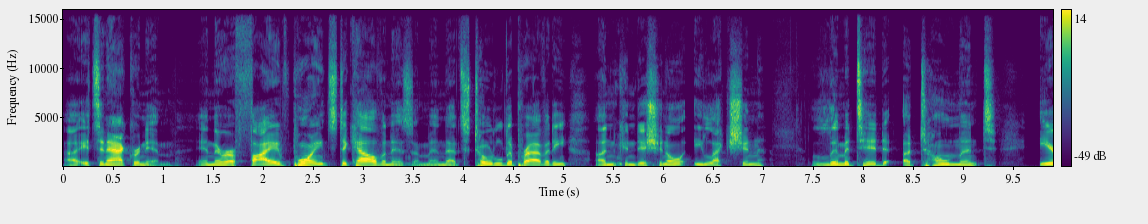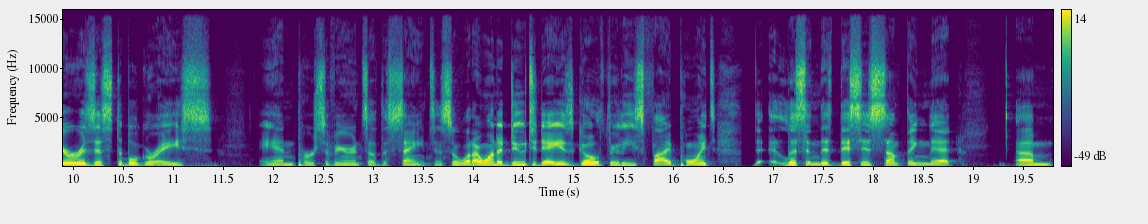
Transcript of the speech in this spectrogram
uh, it's an acronym, and there are five points to Calvinism, and that's total depravity, unconditional election, limited atonement, irresistible grace, and perseverance of the saints. And so, what I want to do today is go through these five points. Listen, this, this is something that um,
